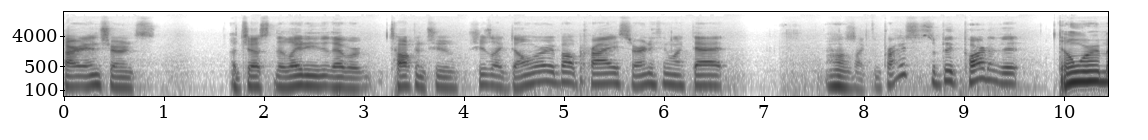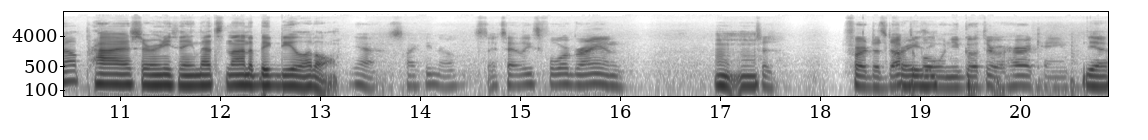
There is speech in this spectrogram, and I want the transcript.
Our insurance adjust the lady that we're talking to, she's like, Don't worry about price or anything like that. I was like, The price is a big part of it. Don't worry about price or anything. That's not a big deal at all. Yeah, it's like, you know, it's, it's at least four grand to, for a crazy. deductible when you go through a hurricane. Yeah.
